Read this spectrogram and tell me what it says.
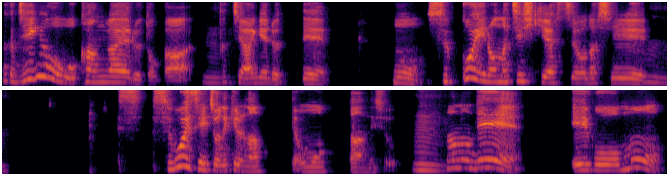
なんか事業を考えるとか、うん。立ち上げるって、もうすっごいいろんな知識が必要だし、うんすすごい成長できるなって思ったんですよ。うん。なので、英語も、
